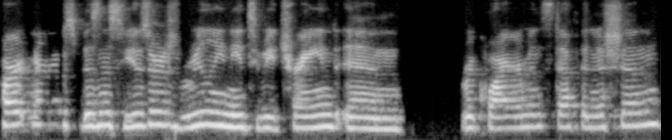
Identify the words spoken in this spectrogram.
partners, business users really need to be trained in requirements definition.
